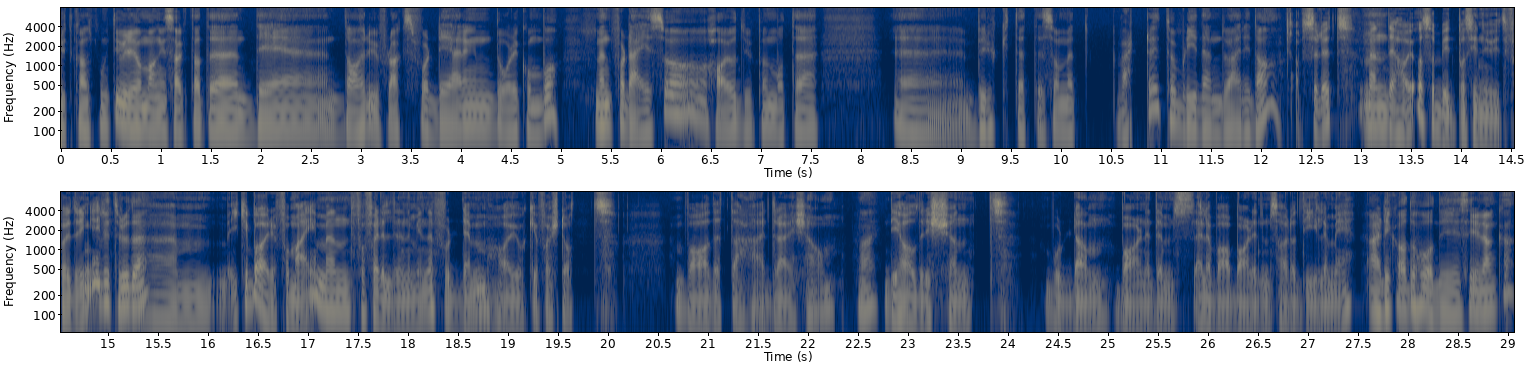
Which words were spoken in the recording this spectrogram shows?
utgangspunktet ville jo mange sagt at eh, det, da har du uflaks, for det er en dårlig kombo. Men for deg så har jo du på en måte eh, brukt dette som et verktøy til å bli den du er i dag. Absolutt, men det har jo også bydd på sine utfordringer. Vil tro det. Um, ikke bare for meg, men for foreldrene mine, for dem har jo ikke forstått hva dette her dreier seg om. Nei. De har aldri skjønt hvordan barnet deres, eller hva barnet deres har å deale med. Er det ikke ADHD i Sri Lanka?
